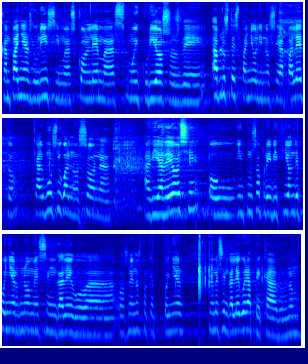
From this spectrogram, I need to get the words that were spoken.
campañas durísimas con lemas moi curiosos de hablo este español e non sea paleto, que algúns igual non sona a día de hoxe, ou incluso a prohibición de poñer nomes en galego a, aos nenos, porque poñer nomes en galego era pecado, non?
